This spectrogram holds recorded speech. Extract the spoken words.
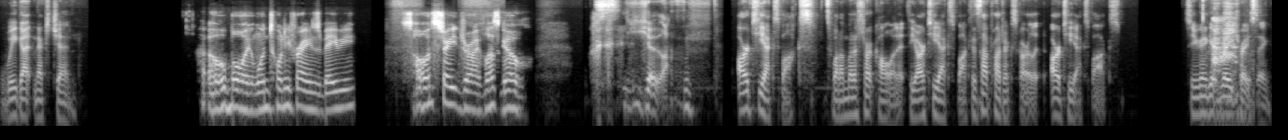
we got next gen. Oh boy, 120 frames, baby. Solid state drive. Let's go. yeah. RTX box. That's what I'm going to start calling it. The RTX box. It's not Project Scarlett. RTX box. So you're going to get ray tracing.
